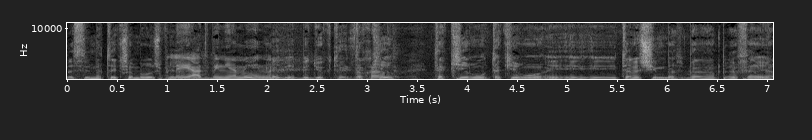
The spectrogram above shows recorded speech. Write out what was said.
לסינמטק שם בראש פינה. ליד בנימין. בדיוק, תכיר, תכירו, תכירו אה, אה, אה, את האנשים בפריפריה.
